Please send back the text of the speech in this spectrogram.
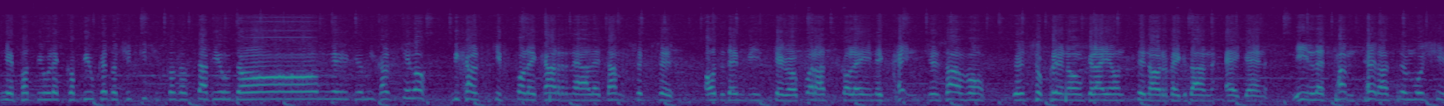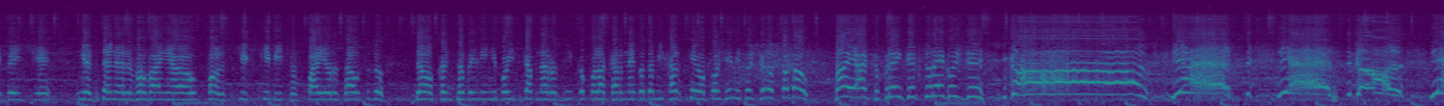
nie podbił lekko piłkę do Citki. Citko zostawił do Michalskiego. Michalski w pole karne, ale tam szybszy od Dębińskiego. Po raz kolejny kędzierzawą czupryną grający Norweg Dan Egen. Ile tam teraz musi być zdenerwowania u polskich kibiców. Bajor z autu do końcowej linii boiska w narożniku pola karnego do Michalskiego. Po ziemi dośrodkował. Majak w rękę któregoś. Gol! Jest! Jest! Gol! Jest!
